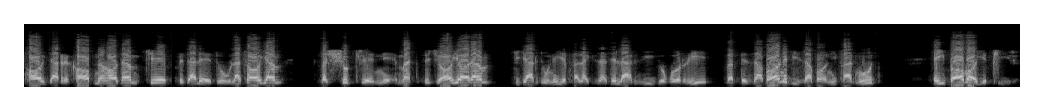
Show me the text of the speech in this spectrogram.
پای در رکاب نهادم که به دل دولت آیم و شکر نعمت به جای آرم که گردونه فلک زده لرزید و قرید و به زبان بیزبانی فرمود ای بابای پیر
